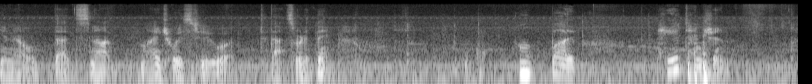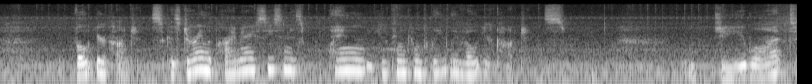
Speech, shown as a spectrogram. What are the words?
you know, that's not my choice to uh, to that sort of thing. Um, but pay attention. Vote your conscience. Because during the primary season is when you can completely vote your conscience. Do you want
